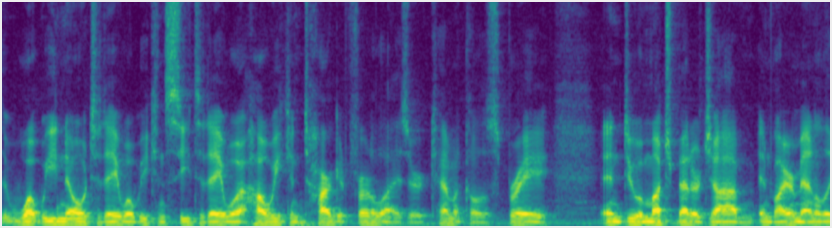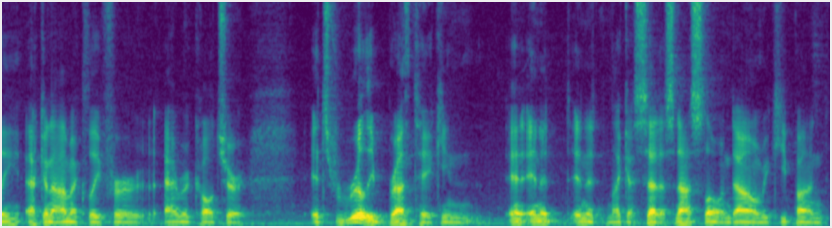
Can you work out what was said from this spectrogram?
what we know today, what we can see today, what, how we can target fertilizer, chemicals, spray, and do a much better job environmentally, economically for agriculture. It's really breathtaking, and, and it, and it, like I said, it's not slowing down. We keep on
